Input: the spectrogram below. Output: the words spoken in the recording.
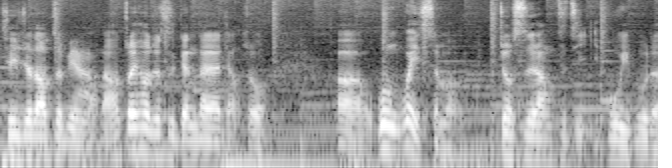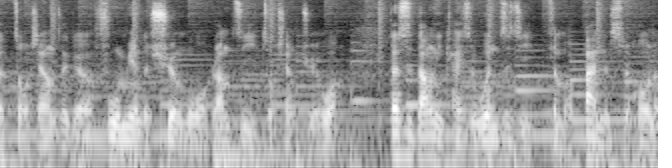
其实就到这边了。然后最后就是跟大家讲说，呃，问为什么？就是让自己一步一步的走向这个负面的漩涡，让自己走向绝望。但是当你开始问自己怎么办的时候呢，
